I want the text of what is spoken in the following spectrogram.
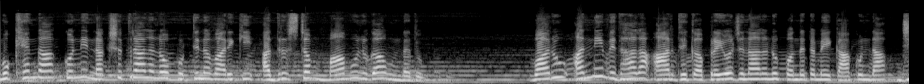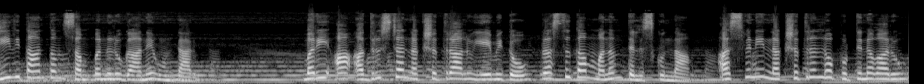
ముఖ్యంగా కొన్ని నక్షత్రాలలో పుట్టిన వారికి అదృష్టం మామూలుగా ఉండదు. వారు అన్ని విధాల ఆర్థిక ప్రయోజనాలను పొందటమే కాకుండా జీవితాంతం సంపన్నులుగానే ఉంటారు. మరి ఆ అదృష్ట నక్షత్రాలు ఏమిటో ప్రస్తుతం మనం తెలుసుకుందాం. అశ్విని నక్షత్రంలో పుట్టినవారు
